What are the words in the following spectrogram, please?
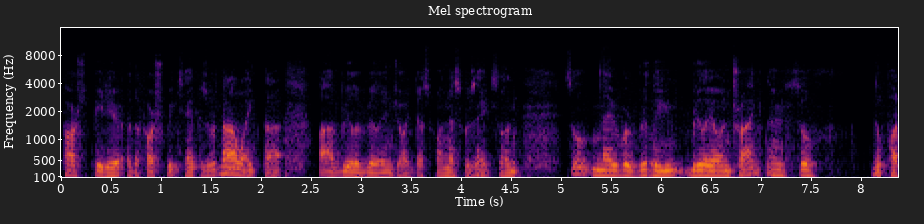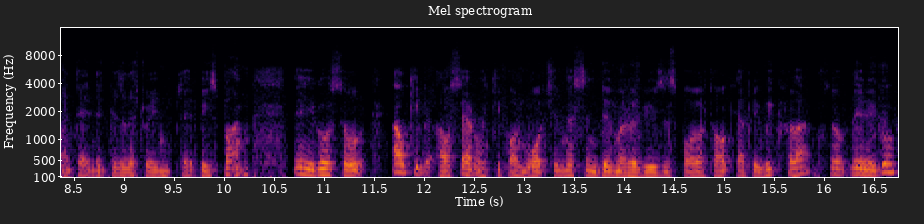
Far superior to the first week's episode, and I like that. But I really, really enjoyed this one. This was excellent. So now we're really, really on track now. So no pun intended because of the train set piece but there you go. So i'll keep it i'll certainly keep on watching this and do my reviews and spoiler talk every week for that. So there you go.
